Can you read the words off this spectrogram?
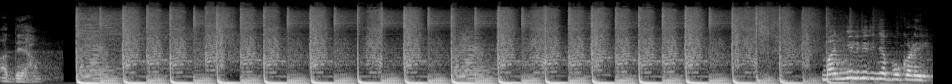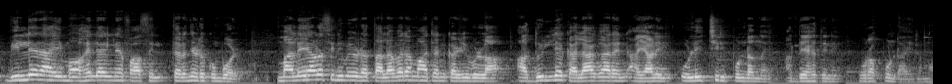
അദ്ദേഹം. മഞ്ഞിൽ വിരിഞ്ഞ പൂക്കളിൽ വില്ലനായി മോഹൻലാലിനെ ഫാസിൽ തിരഞ്ഞെടുക്കുമ്പോൾ മലയാള സിനിമയുടെ തലവര മാറ്റാൻ കഴിവുള്ള അതുല്യ കലാകാരൻ അയാളിൽ ഒളിച്ചിരിപ്പുണ്ടെന്ന് അദ്ദേഹത്തിന് ഉറപ്പുണ്ടായിരുന്നു.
